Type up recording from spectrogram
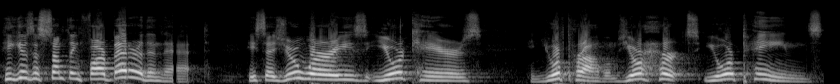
He gives us something far better than that. He says, Your worries, your cares, and your problems, your hurts, your pains,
